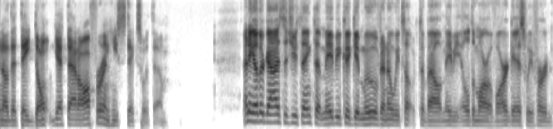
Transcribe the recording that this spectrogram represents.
you know, that they don't get that offer and he sticks with them. Any other guys that you think that maybe could get moved? I know we talked about maybe Ildemaro Vargas. We've heard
